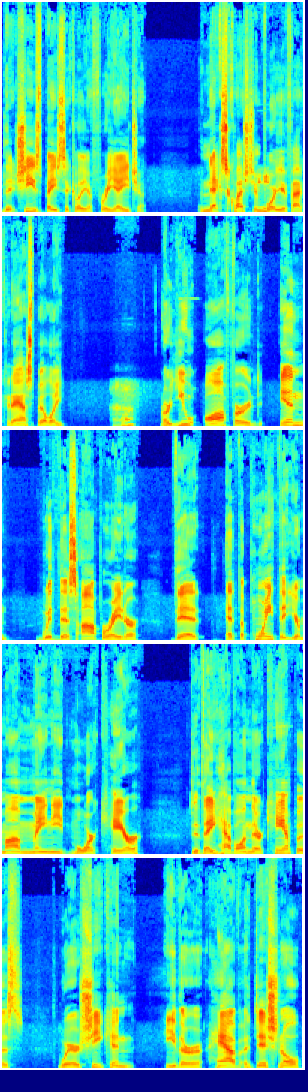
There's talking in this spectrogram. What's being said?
that she's basically a free agent. Next question for you, if I could ask Billy. Uh-huh. Are you offered in with this operator that at the point that your mom may need more care, do they have on their campus where she can either have additional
